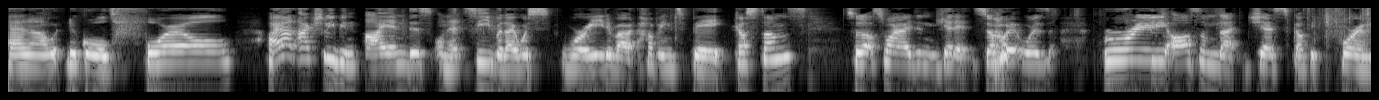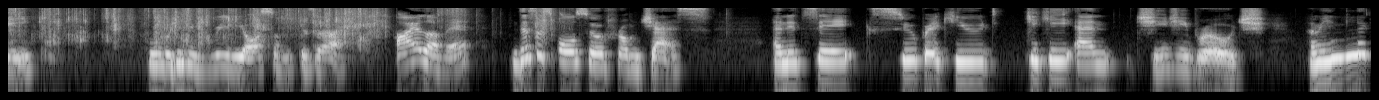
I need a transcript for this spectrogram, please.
and uh, the gold foil. I had actually been eyeing this on Etsy, but I was worried about having to pay customs. So that's why I didn't get it. So it was really awesome that Jess got it for me. Really, really awesome because uh, I love it. This is also from Jess. And it's a super cute Kiki and Jiji brooch. I mean, look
